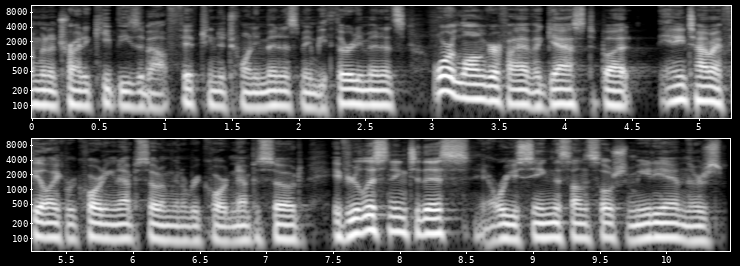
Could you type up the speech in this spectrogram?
I'm going to try to keep these about 15 to 20 minutes, maybe 30 minutes, or longer if I have a guest. But anytime I feel like recording an episode, I'm going to record an episode. If you're listening to this or you're seeing this on social media and there's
